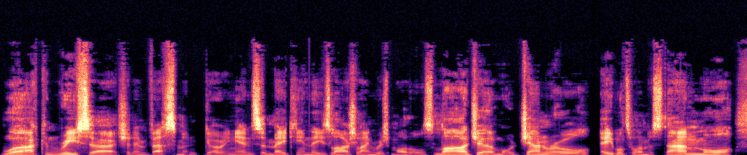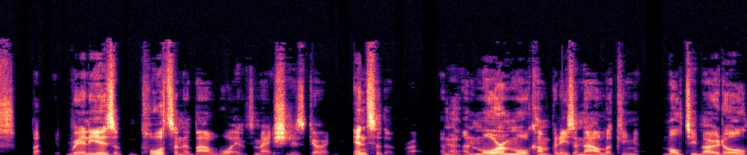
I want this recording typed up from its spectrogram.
work and research and investment going into making these large language models larger, more general, able to understand more. But it really is important about what information is going into them, right? And, yeah. and more and more companies are now looking at multimodal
